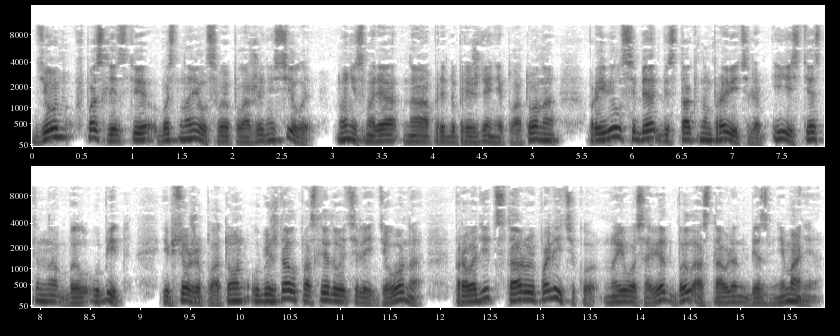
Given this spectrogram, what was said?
Дион впоследствии восстановил свое положение силы, но, несмотря на предупреждение Платона, проявил себя бестактным правителем и, естественно, был убит. И все же Платон убеждал последователей Диона проводить старую политику, но его совет был оставлен без внимания.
